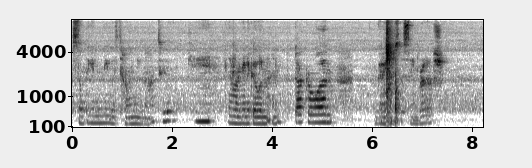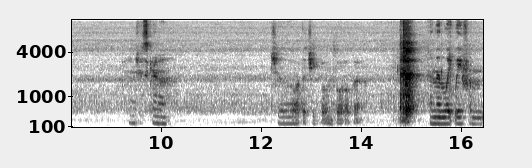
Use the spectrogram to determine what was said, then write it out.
something in me was telling me not to. Okay, then we're gonna go in a darker one. I'm gonna use the same brush and just kind of chill out the cheekbones a little bit. And then lately from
